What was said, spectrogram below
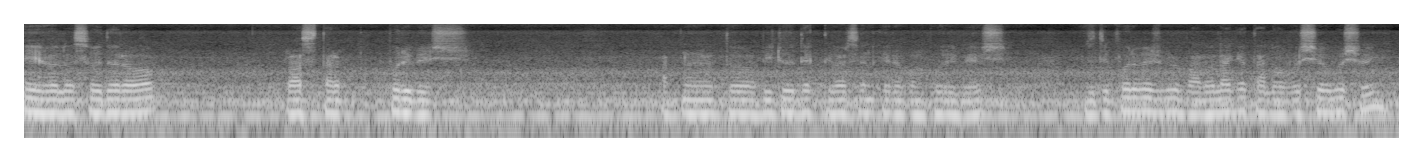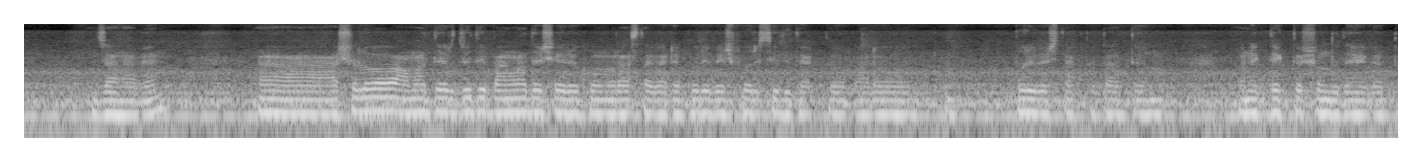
এই হলো সৌদি রাস্তার পরিবেশ। আপনারা তো ভিডিও দেখতে পাচ্ছেন কীরকম পরিবেশ। যদি পরিবেশগুলো ভালো লাগে তাহলে অবশ্যই অবশ্যই জানাবেন। আহ, আসলেও আমাদের যদি বাংলাদেশে এরকম রাস্তাঘাটে পরিবেশ পরিস্থিতি থাকতো ভালো পরিবেশ থাকতো তাতে অনেক দেখতে সুন্দর দেখা যেত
